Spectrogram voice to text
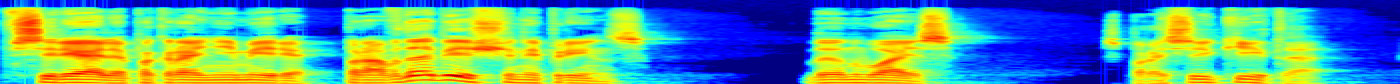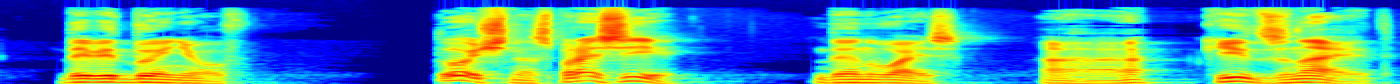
в сериале, по крайней мере, правда обещанный принц? Дэн Вайс. Спроси Кита. Дэвид Бенниофф. Точно, спроси. Дэн Вайс. Ага, Кит знает.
